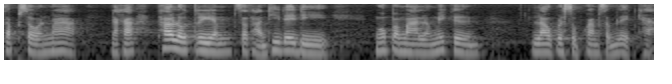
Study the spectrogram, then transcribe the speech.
ซับซ้อนมากนะคะ ถ้าเราเตรียมสถานที่ได้ดี งบประมาณเราไม่เกิน เราประสบความสำเร็จค่ะ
